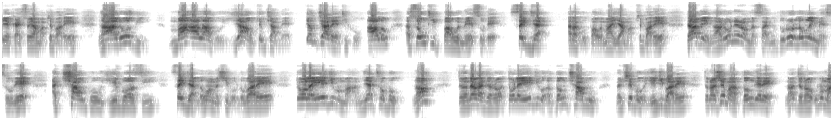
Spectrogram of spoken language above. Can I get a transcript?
မြက်ကင်ဆွဲရမှာဖြစ်ပါတယ်ငါတို့ဒီမအားလာကိုရအောင်ဖြုတ်ချမယ်ပြုတ်ကြတဲ့အထိကိုအားလုံးအဆုံးထိပါဝင်မယ်ဆိုတဲ့စိတ်ဓာတ်အဲ့ဒါကိုပါဝင်မှရမှာဖြစ်ပါတယ်ဒါအပြင်ငါတို့နဲ့တော့မဆိုင်ဘူးသူတို့လုံးလိုက်မယ်ဆိုတဲ့အချောင်ကိုရေပေါ်စီစိတ်ဓာတ်လုံးဝမရှိဘူးလိုပါတယ် တော်လည်းရေးကြီးပေါ်မှာအမျက်ထုတ်ဖို့နော်ကျွန်တော်တို့ကကျွန်တော်တော်လည်းရေးကြီးကိုအသုံးချမှုမဖြစ်ဖို့အရေးကြီးပါတယ်ကျွန်တော်ရှေ့မှာသုံးခဲ့တဲ့နော်ကျွန်တော်ဥပမာ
